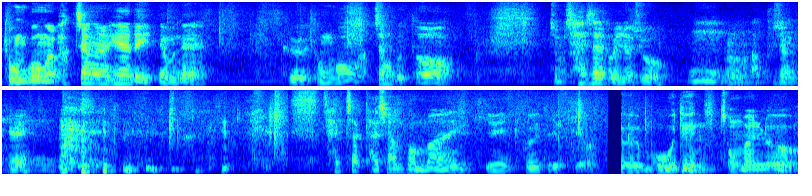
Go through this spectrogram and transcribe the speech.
동공을 확장을 해야 되기 때문에 그 동공 확장부터 좀 살살 벌려줘 음. 어, 아프지 않게 음. 살짝 다시 한 번만 이렇게 보여드릴게요. 그 모든 정말로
